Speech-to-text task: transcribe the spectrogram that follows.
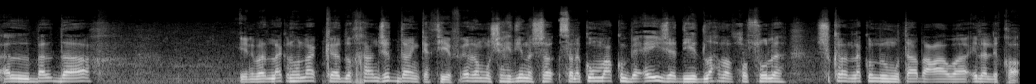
البلدة. يعني لكن هناك دخان جدا كثيف. إذا مشاهدينا سنكون معكم بأي جديد. لحظة حصوله. شكرا لكم للمتابعة وإلى اللقاء.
